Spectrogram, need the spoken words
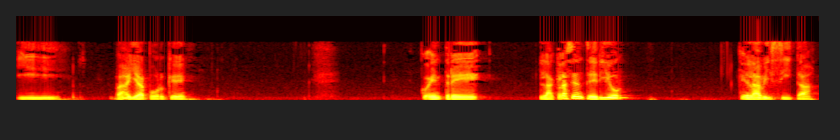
Y vaya, porque entre la clase anterior, que es la visita,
